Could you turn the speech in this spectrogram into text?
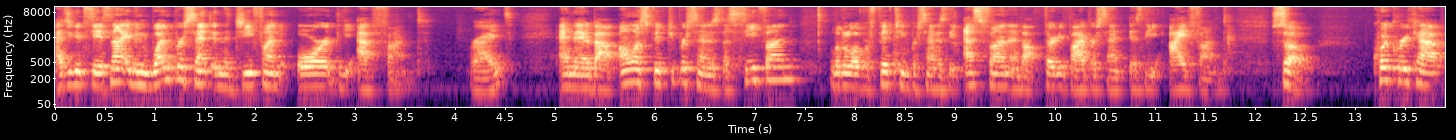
as you can see, it's not even 1% in the G fund or the F fund, right? and then about almost 50% is the C fund, a little over 15% is the S fund, and about 35% is the I fund. So, quick recap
